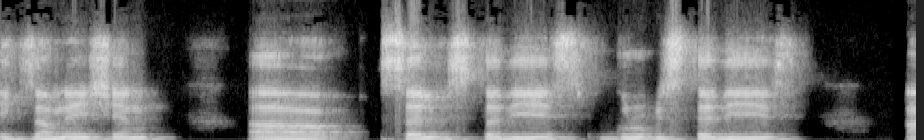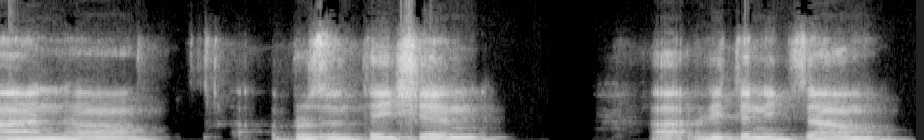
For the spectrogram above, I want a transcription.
examination, uh, self-studies, group studies, and uh, presentation, uh, written exam,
